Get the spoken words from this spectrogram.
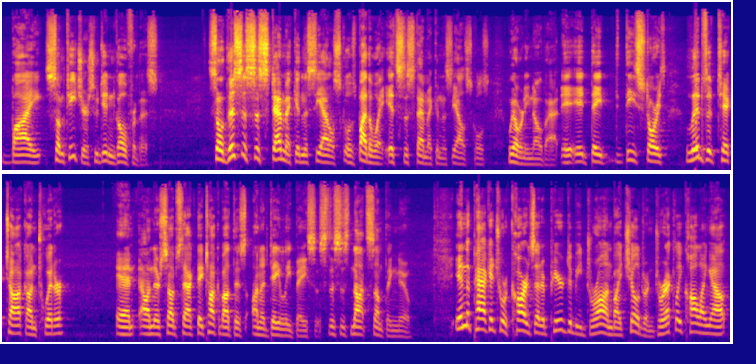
by some teachers who didn't go for this. So this is systemic in the Seattle schools. By the way, it's systemic in the Seattle schools. We already know that. It, it they these stories libs of TikTok on Twitter and on their Substack they talk about this on a daily basis. This is not something new. In the package were cards that appeared to be drawn by children, directly calling out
